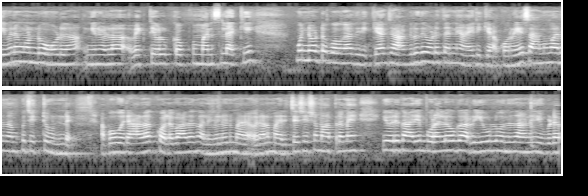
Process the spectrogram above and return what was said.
ജീവനം കൊണ്ട് ഓടുക ഇങ്ങനെയുള്ള വ്യക്തികൾക്കൊപ്പം മനസ്സിലാക്കി മുന്നോട്ട് പോകാതിരിക്കുക ജാഗ്രതയോടെ തന്നെ ആയിരിക്കുക. കുറേ സാമുമാർ നമുക്ക് ചുറ്റുമുണ്ട്. അപ്പോൾ ഒരാളെ കൊലപാതകം അല്ലെങ്കിൽ ഒരു ഒരാൾ മരിച്ച ശേഷം മാത്രമേ ഈ ഒരു കാര്യം പുറം ലോകം അറിയുള്ളൂ എന്നതാണ് ഇവിടെ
